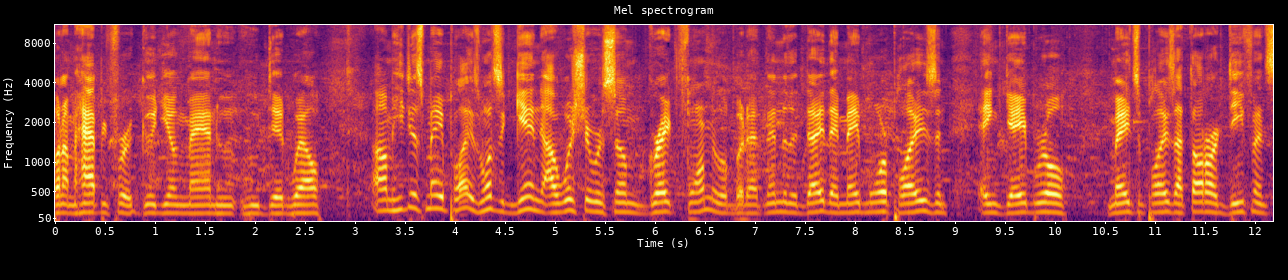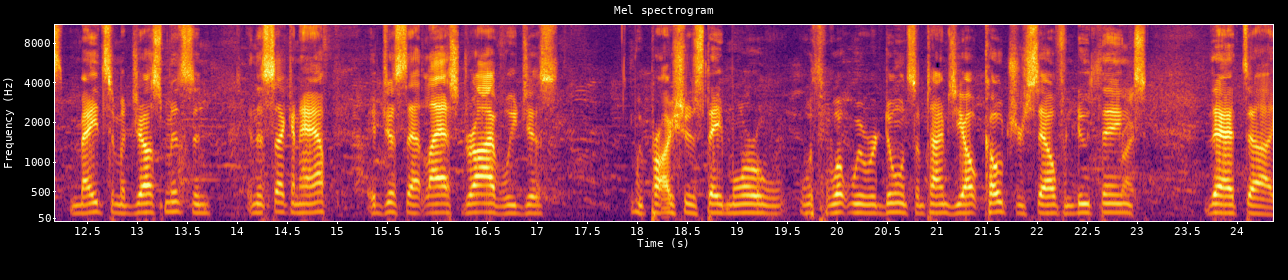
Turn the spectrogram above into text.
but I'm happy for a good young man who who did well. Um, he just made plays. Once again, I wish there was some great formula, but at the end of the day, they made more plays, and, and Gabriel made some plays. I thought our defense made some adjustments in, in the second half. It just that last drive, we just we probably should have stayed more with what we were doing. Sometimes you outcoach yourself and do things right. that uh,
